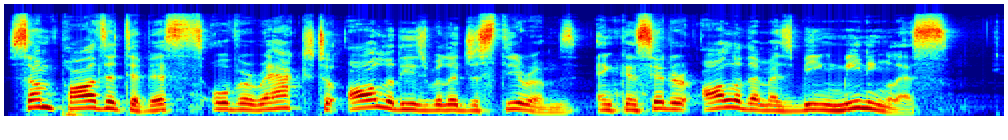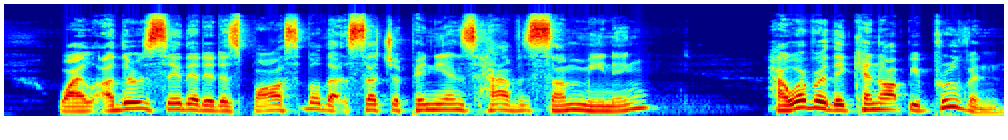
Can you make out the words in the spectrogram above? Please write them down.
Some positivists overreact to all of these religious theorems and consider all of them as being meaningless, while others say that it is possible that such opinions have some meaning. However, they cannot be proven.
